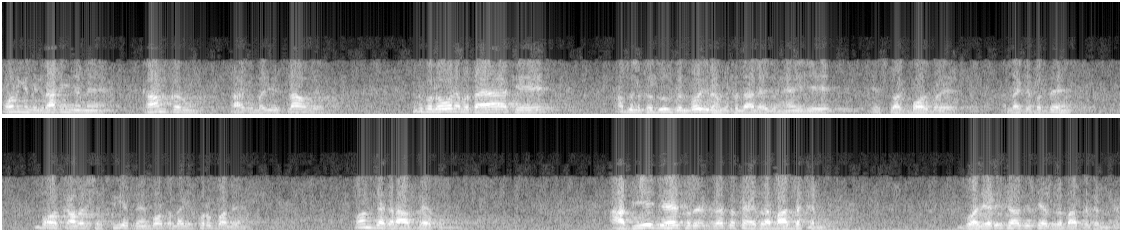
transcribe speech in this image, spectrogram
ان کی نگرانی میں میں کام کروں۔ تاکہ میری اصلاح ہو جائے ان کو لوگوں نے بتایا کہ عبد القدوس گنگوئی رحمۃ اللہ علیہ جو ہیں، یہ اس وقت بہت بڑے اللہ کے بدے ہیں۔ بہت قابل شخصیت ہیں، بہت اللہ کے قرب والے ہیں۔ کون سے اگر آپ بیت ہوں، آپ یہ جو ہے رہتا تھا حیدرآباد دکن میں گوالیاری صاحب جو تھے، حیدرآباد دکن میں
